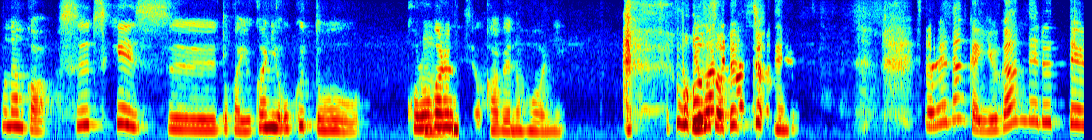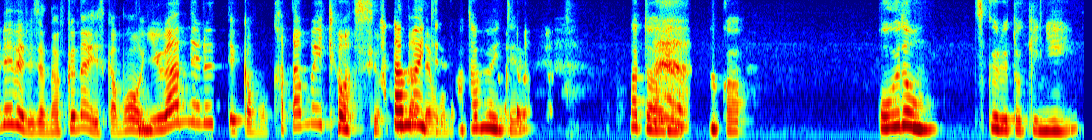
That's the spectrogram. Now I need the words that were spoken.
もうなんか、スーツケースとか床に置くと、転がるんですよ、壁の方に。もうそれちょでますよね。それなんか歪んでるっていうレベルじゃなくないですか？もううん歪んでるっていうかもう傾いてますよ。傾いてる 傾いてる。あとあの、なんか、おうどん作るときに、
